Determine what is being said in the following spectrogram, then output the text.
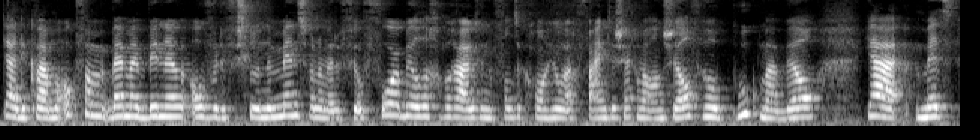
ja, die kwamen ook van, bij mij binnen over de verschillende mensen. Want er werden veel voorbeelden gebruikt. En dat vond ik gewoon heel erg fijn. Is echt wel een zelfhulpboek, maar wel ja, met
